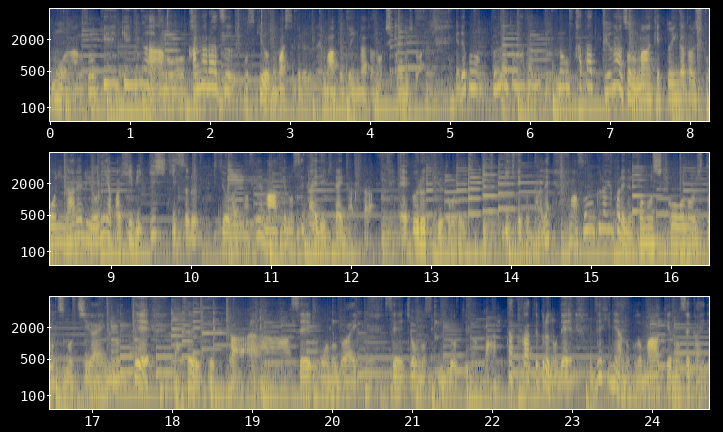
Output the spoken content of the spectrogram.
もう、あの、その経験が、あの、必ずスキルを伸ばしてくれるので、マーケットイン型の思考の人は。で、このプロダクト型の方っていうのは、そのマーケットイン型の思考になれるように、やっぱ日々意識する必要がありますね。マーケの世界で行きたいんだったら、え、売るっていうところで生きていくんだらね。まあ、そのくらいやっぱりね、この思考の一つの違いによって、出せる結果、成功の度合い、成長のスピードっていうのは全く変わってくるので、是非ね、あの、このマーケの世界で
